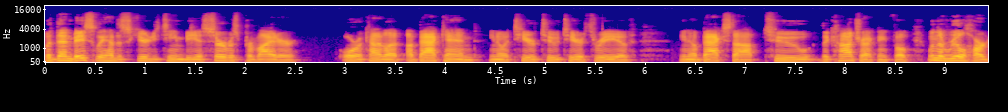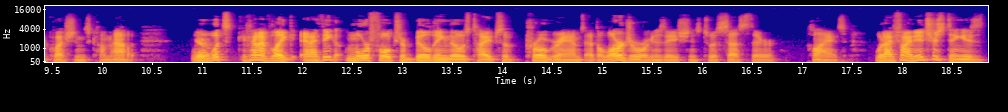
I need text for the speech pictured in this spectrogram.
but then basically had the security team be a service provider or a kind of a, a back end, you know, a tier two, tier three of, you know, backstop to the contracting folk when the real hard questions come out. well, Yeah. what's kind of like, and I think more folks are building those types of programs at the larger organizations to assess their clients. What I find interesting is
